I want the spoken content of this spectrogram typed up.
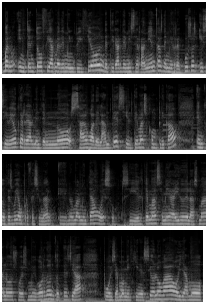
bueno, intento fiarme de mi intuición, de tirar de mis herramientas, de mis recursos y si veo que realmente no salgo adelante, si el tema es complicado, entonces voy a un profesional. Eh, normalmente hago eso. Si el tema se me ha ido de las manos o es muy gordo, entonces ya pues llamo a mi kinesióloga o llamo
